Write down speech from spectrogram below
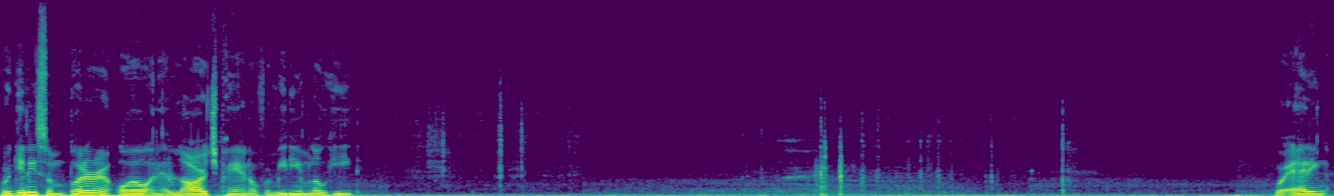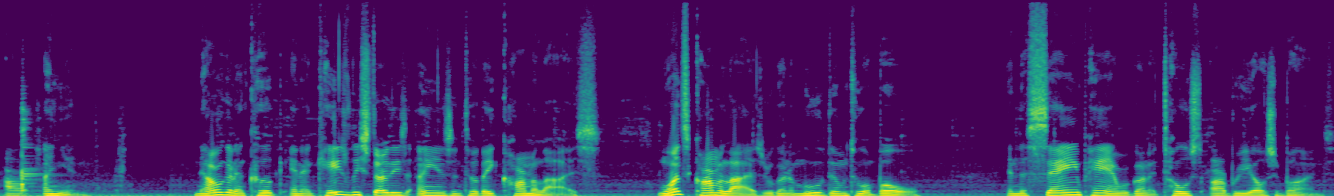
We're getting some butter and oil in a large pan over medium low heat. We're adding our onion. Now we're to cook and occasionally stir these onions until they caramelize. Once caramelized, we're to move them to a bowl. In the same pan, we're to toast our brioche buns.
